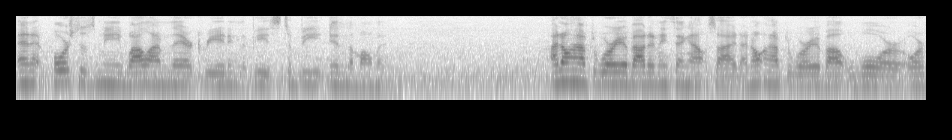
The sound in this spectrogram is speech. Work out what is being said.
and it forces me while I'm there creating the piece to be in the moment. I don't have to worry about anything outside. I don't have to worry about war or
